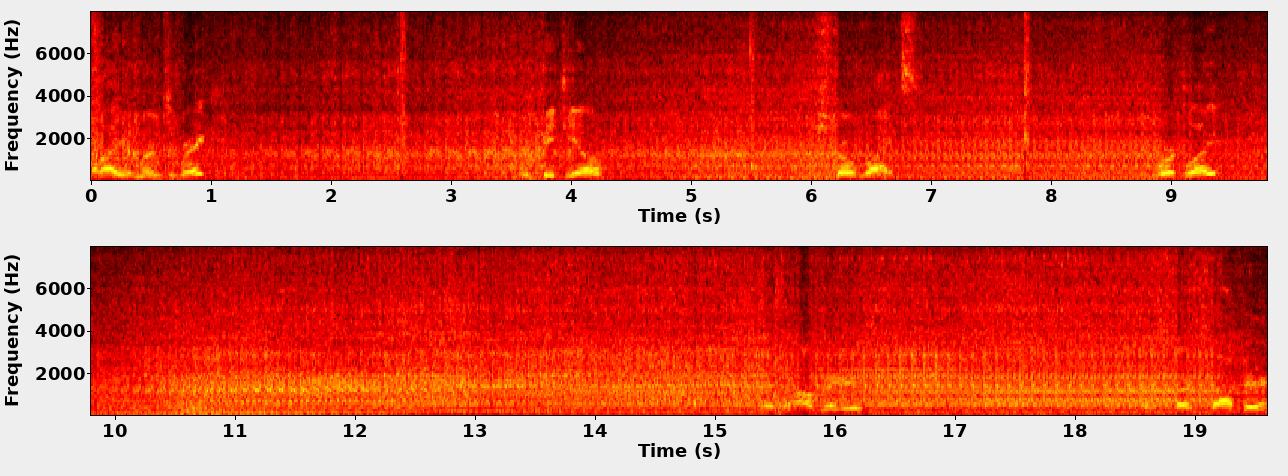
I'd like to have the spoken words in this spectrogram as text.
Apply your emergency brake. Your PTO. Strobe lights. Work light. There's the outriggers. Start stop here.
